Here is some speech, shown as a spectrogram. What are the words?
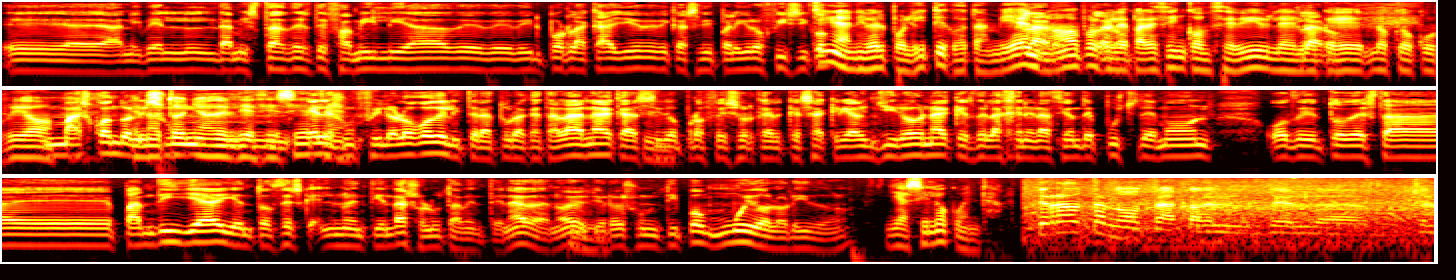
eh, a nivel de amistades, de familia, de, de- de ir por la calle, de casi de peligro físico. Sí, a nivel político también, Claro, ¿no? Porque claro. le parece inconcebible Claro. lo que lo que ocurrió Más cuando en otoño un- del 17. Él es un filólogo de literatura catalana, que ha sido profesor, que, que se ha criado en Girona, que es de la generación de Puigdemont o de toda esta eh, pandilla, y entonces que él no entiende absolutamente nada, ¿no? Yo creo que es un tipo muy dolorido, ¿no? Y así lo cuenta. Terra Alta no trata del, del, eh, del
